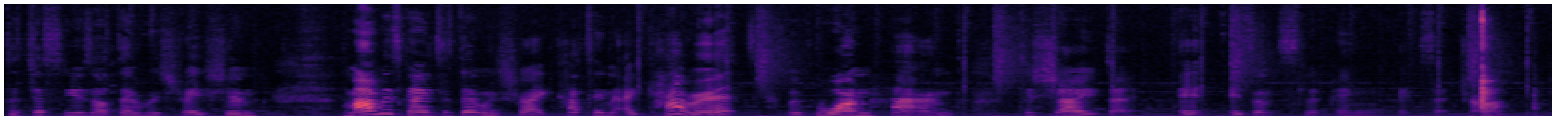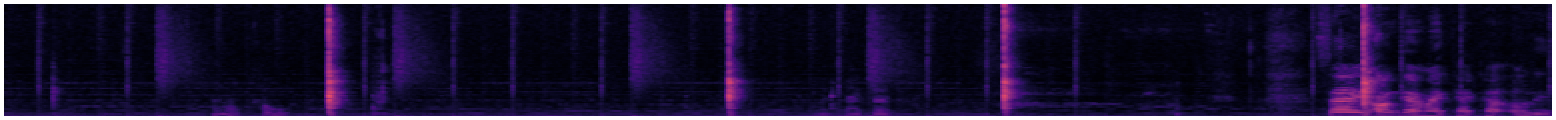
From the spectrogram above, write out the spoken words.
to just use our demonstration. Mum is going to demonstrate cutting a carrot with one hand to show that it isn't slipping, etc. oh, cool. So I'm going to make her cut all these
